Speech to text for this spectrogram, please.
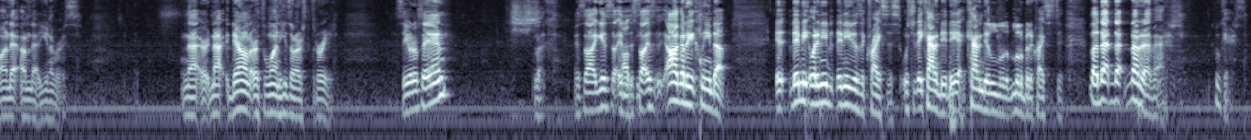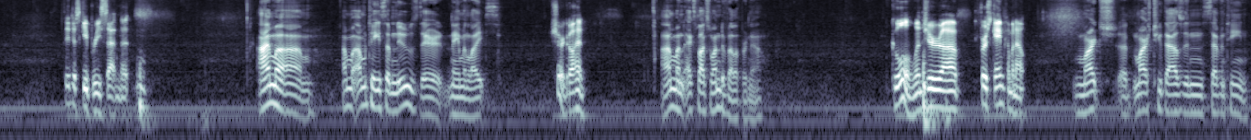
on that on that universe. Not Earth, not they're on Earth one. He's on Earth three. See what I'm saying? Look, it's all it gets. It's all, it's all gonna get cleaned up. It, they need what they need. They need is a crisis, which they kind of did. They kind of did a little, little bit of crisis too. But that, that, none of that matters. Who cares? They just keep resetting it. I'm uh, um, I'm, I'm gonna tell you some news there, naming lights. Sure, go ahead. I'm an Xbox One developer now. Cool. When's your uh, first game coming out? March uh, March 2017.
